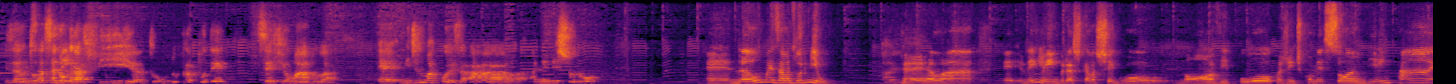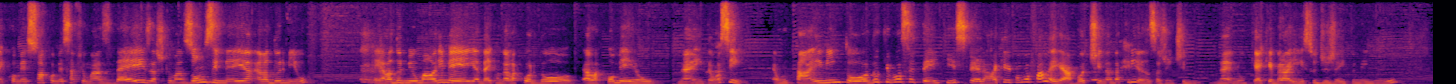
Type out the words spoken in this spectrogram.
Fizeram Exatamente. toda a cenografia, tudo, para poder ser filmado lá. É, me diz uma coisa, a, a Nenê chorou é, não, mas ela dormiu. É, ela, é, eu nem lembro, acho que ela chegou nove e pouco, a gente começou a ambientar e começou a começar a filmar às dez, acho que umas onze e meia ela dormiu. É. Ela dormiu uma hora e meia, daí quando ela acordou, ela comeu, né? Então, assim, é um timing todo que você tem que esperar, que, como eu falei, é a rotina da criança, a gente né, não quer quebrar isso de jeito nenhum.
